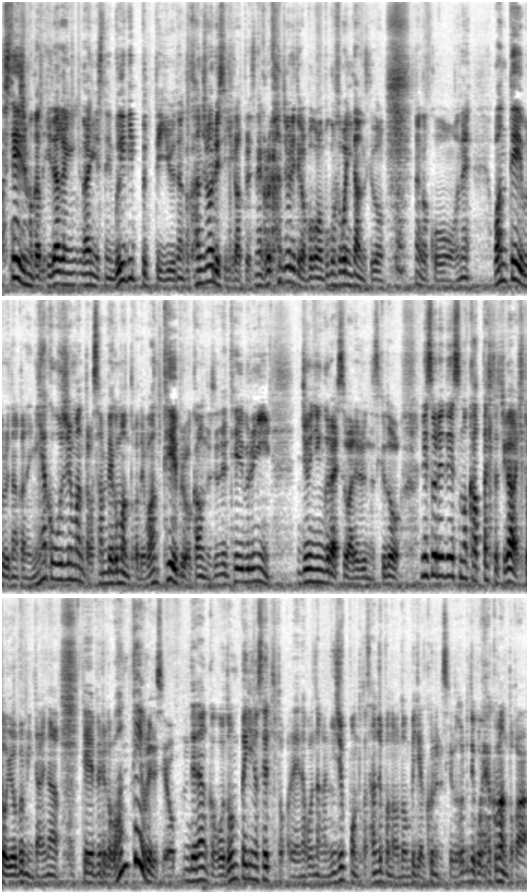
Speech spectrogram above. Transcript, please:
ステージ向かって左側にですね VVIP っていうなんか感じ悪い席があってですねこれ感じ悪いっていうか僕も僕もそこにいたんですけどなんかこうねワンテーブルなんかね250万とか300万とかでワンテーブルを買うんですよね。テーブルに10人ぐらい座れるんですけどでそれでその買った人たちが人を呼ぶみたいなテーブルがワンテーブルですよ。でなんかこうドンペリのセットとかでなんかなんか20本とか30本とかドンペリが来るんですけどそれで500万とか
